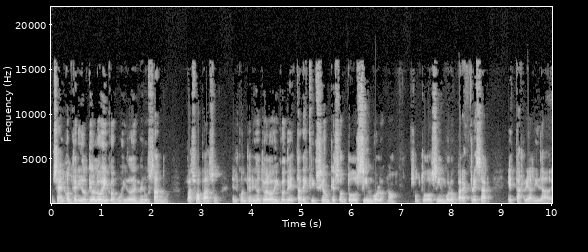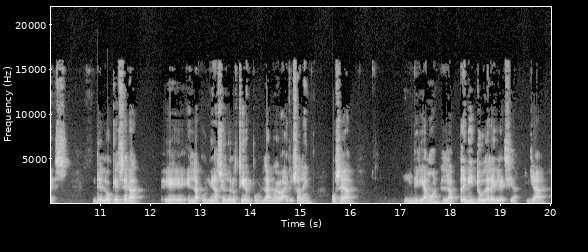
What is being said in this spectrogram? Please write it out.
O sea, el contenido teológico, hemos ido desmenuzando paso a paso el contenido teológico de esta descripción, que son todos símbolos, ¿no? Son todos símbolos para expresar estas realidades de lo que será eh, en la culminación de los tiempos la Nueva Jerusalén, o sea, diríamos la plenitud de la iglesia ya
